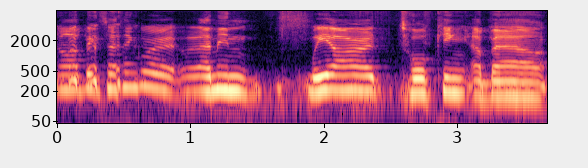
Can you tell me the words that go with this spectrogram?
no, because I think we're. I mean, we are talking about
